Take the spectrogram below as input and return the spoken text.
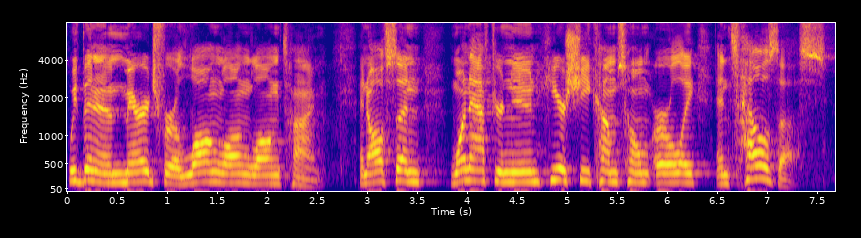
we've been in a marriage for a long, long, long time. And all of a sudden, one afternoon, he or she comes home early and tells us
